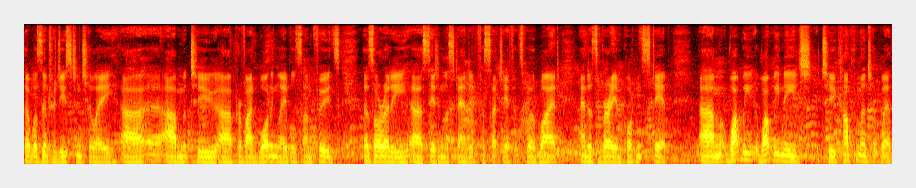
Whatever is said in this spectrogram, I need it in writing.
that was introduced in Chile uh, um, to uh, provide warning labels on foods is already uh, setting the standard for such efforts worldwide and is a very important step. Um, what, we, what we need to complement it with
